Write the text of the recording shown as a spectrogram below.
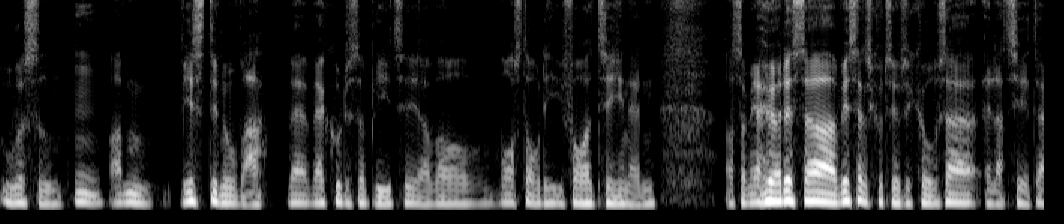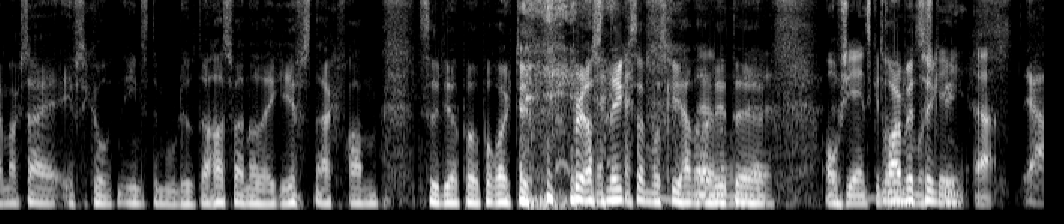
uger siden. Mm. Om, hvis det nu var, hvad, hvad kunne det så blive til, og hvor, hvor står det i forhold til hinanden? Og som jeg hørte, så hvis han skulle til FCK, så, eller til Danmark, så er FCK den eneste mulighed. Der har også været noget AGF-snak frem tidligere på, på rygtebørsen, ikke, som måske har været Ja, lidt øh, øh, oceanske drømme drømmetænkning. måske, ja. ja.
